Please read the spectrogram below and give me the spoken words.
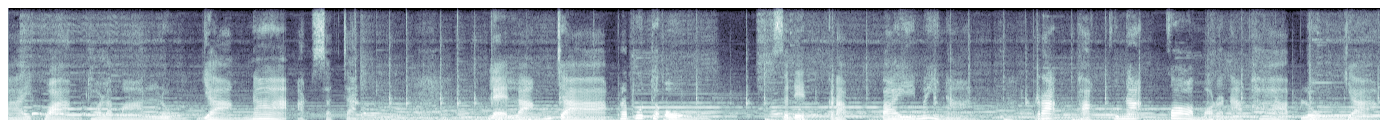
ายความทรมานลงอย่างน่าอัศจรรย์และหลังจากพระพุทธองค์ เสด็จกลับไปไม่นาน พระผักคุณะก็มรณภาพลงอย่าง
